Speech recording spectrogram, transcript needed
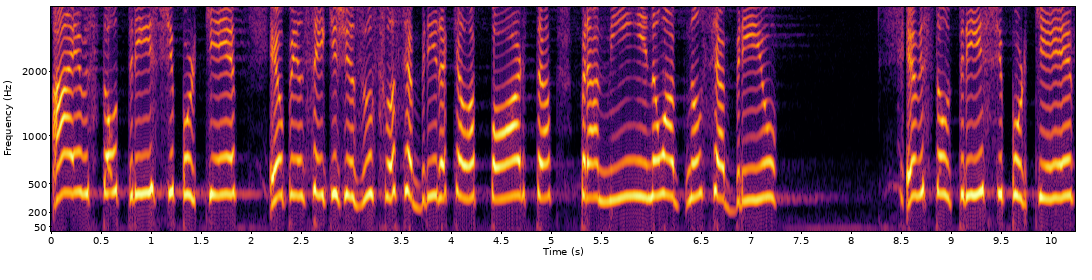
Ah, eu estou triste porque eu pensei que Jesus fosse abrir aquela porta para mim e não, não se abriu. Eu estou triste porque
